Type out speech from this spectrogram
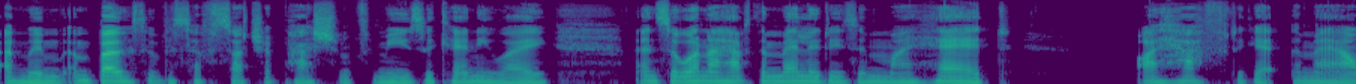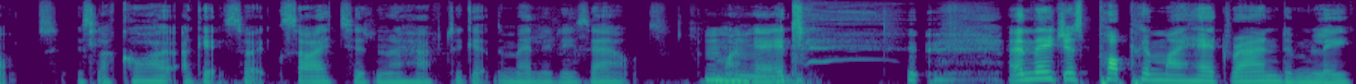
I mean, and both of us have such a passion for music anyway. And so when I have the melodies in my head, I have to get them out. It's like, oh, I, I get so excited and I have to get the melodies out of my Mhm. head. and they just pop in my head randomly.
